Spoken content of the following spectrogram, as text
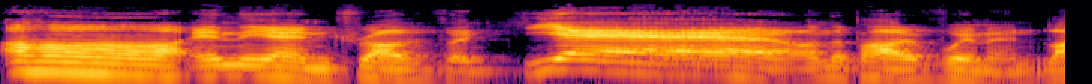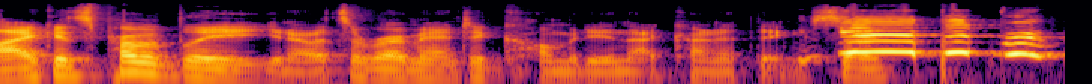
ah, in the end, rather than yeah on the part of women. Like it's probably you know it's a romantic comedy and that kind of thing. So yeah, but ro-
